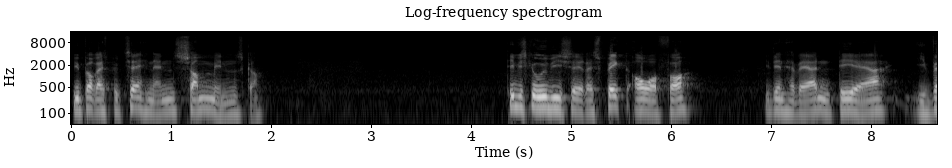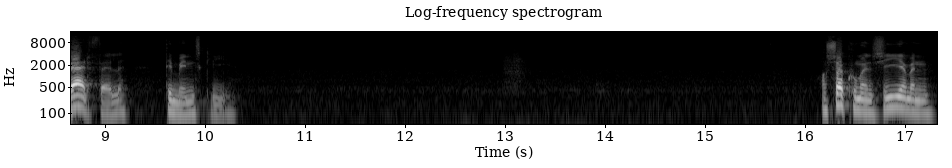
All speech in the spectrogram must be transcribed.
Vi bør respektere hinanden som mennesker. Det vi skal udvise respekt over for i den her verden, det er i hvert fald det menneskelige. Og så kunne man sige, jamen,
